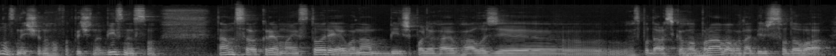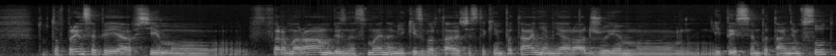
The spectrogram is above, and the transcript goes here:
ну, знищеного фактично бізнесу. Там це окрема історія, вона більш полягає в галузі е, господарського права, вона більш судова. Тобто, в принципі, я всім е, фермерам, бізнесменам, які звертаються з таким питанням, я раджу їм йти з цим питанням в суд.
